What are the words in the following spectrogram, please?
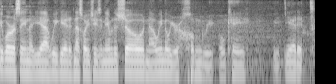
people are saying that yeah we get it and that's why you changed the name of the show. Now we know you're hungry okay? We get it.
